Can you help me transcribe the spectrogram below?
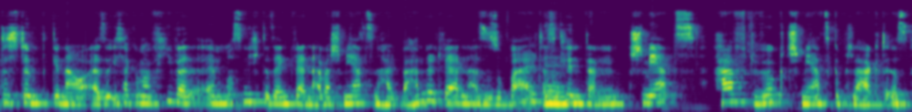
das stimmt, genau. Also ich sage immer, Fieber äh, muss nicht gesenkt werden, aber Schmerzen halt behandelt werden. Also sobald das mhm. Kind dann schmerzhaft wirkt, schmerzgeplagt ist,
